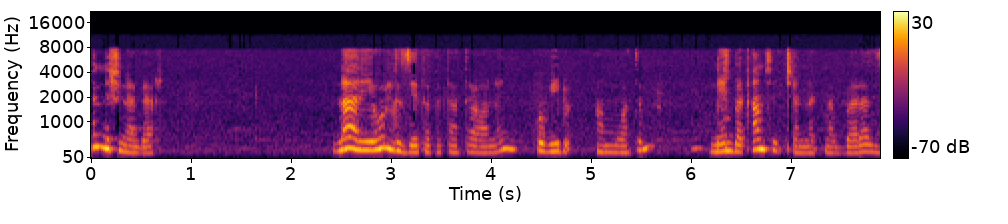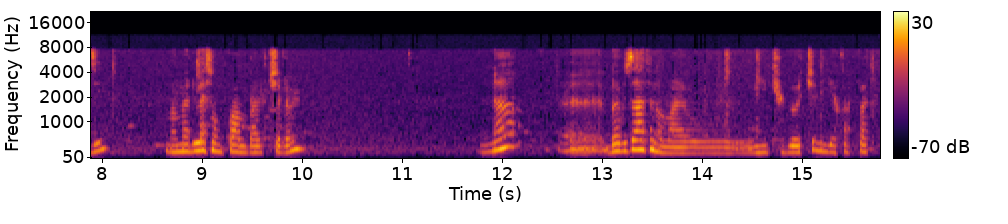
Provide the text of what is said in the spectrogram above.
ትንሽ ነገር እና እኔ የሁል ጊዜ ተከታታይዋ ነኝ። ኮቪድ አሟትም እኔም በጣም ስጨነቅ ነበረ እዚህ መመለስ እንኳን ባልችልም እና በብዛት ነው ማየው ዩቲዩቦችን እየከፈትኩ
